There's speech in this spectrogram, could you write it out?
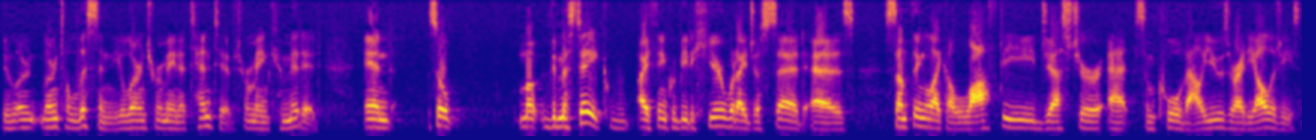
You learn, learn to listen, you learn to remain attentive, to remain committed. And so the mistake, I think, would be to hear what I just said as something like a lofty gesture at some cool values or ideologies.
